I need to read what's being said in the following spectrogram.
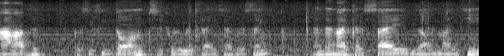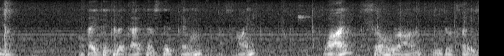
add because if you don't it will replace everything. And then I can say VLAN 19 okay take a look. I can still ping that's fine why show run interface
